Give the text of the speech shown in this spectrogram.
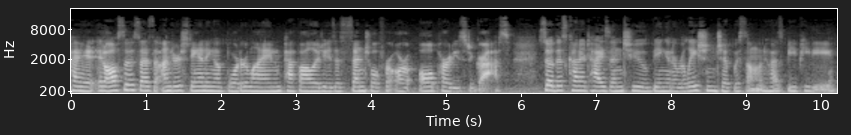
I, it also says that understanding of borderline pathology is essential for our, all parties to grasp. So this kind of ties into being in a relationship with someone who has BPD.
